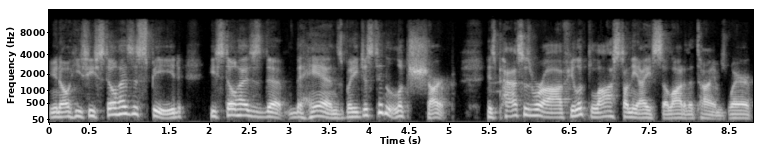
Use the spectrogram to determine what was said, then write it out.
You know, he's he still has the speed. He still has the the hands, but he just didn't look sharp. His passes were off. He looked lost on the ice a lot of the times where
